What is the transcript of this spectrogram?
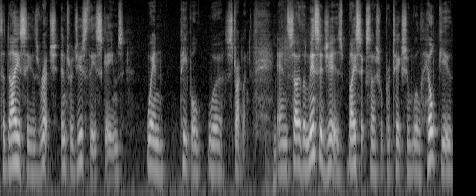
today see as rich introduced these schemes when people were struggling. Mm-hmm. And so the message is basic social protection will help you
